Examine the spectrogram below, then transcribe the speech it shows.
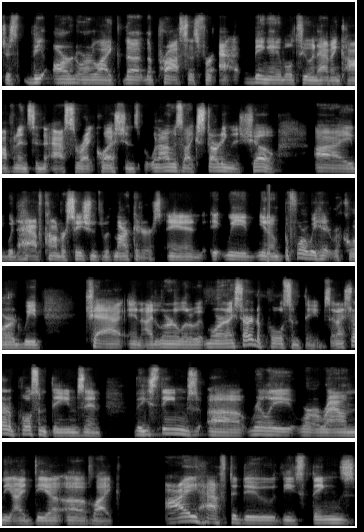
just the art or like the the process for a- being able to and having confidence and to ask the right questions. But when I was like starting the show, I would have conversations with marketers, and we you know before we hit record, we'd chat and I'd learn a little bit more. And I started to pull some themes and I started to pull some themes. And these themes uh, really were around the idea of like, I have to do these things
